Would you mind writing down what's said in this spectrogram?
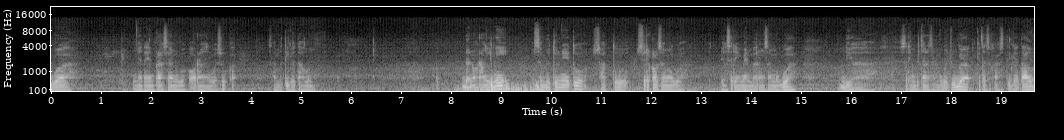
gua nyatain perasaan gua ke orang yang gua suka selama tiga tahun dan orang ini sebetulnya itu satu circle sama gue dia sering main bareng sama gue dia sering bercanda sama gue juga. Kita sekelas tiga tahun.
